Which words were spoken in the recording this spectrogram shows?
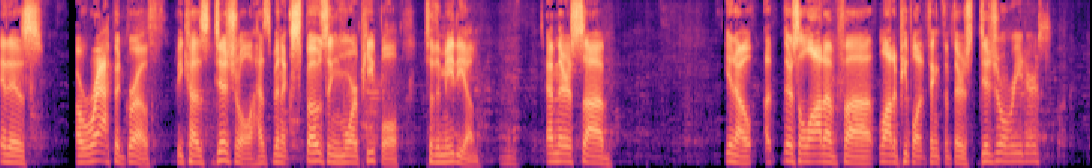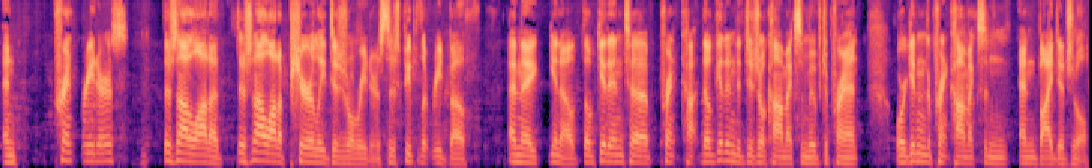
it is a rapid growth because digital has been exposing more people to the medium and there's uh, you know, uh, there's a lot of uh, a lot of people that think that there's digital readers and print readers. There's not a lot of there's not a lot of purely digital readers. There's people that read both, and they you know they'll get into print co- they'll get into digital comics and move to print, or get into print comics and and buy digital.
